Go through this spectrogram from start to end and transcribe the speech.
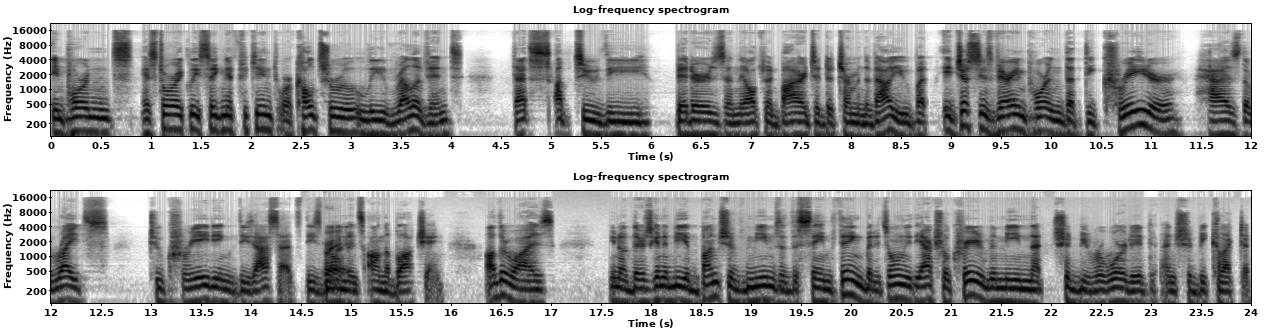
important, historically significant, or culturally relevant, that's up to the bidders and the ultimate buyer to determine the value. But it just is very important that the creator has the rights to creating these assets, these right. moments on the blockchain. Otherwise, you know, there's going to be a bunch of memes of the same thing, but it's only the actual creator of the meme that should be rewarded and should be collected.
